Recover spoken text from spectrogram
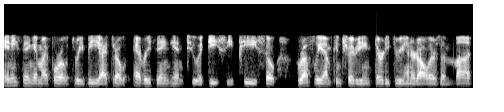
anything in my 403b, I throw everything into a DCP. So roughly I'm contributing $3300 a month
